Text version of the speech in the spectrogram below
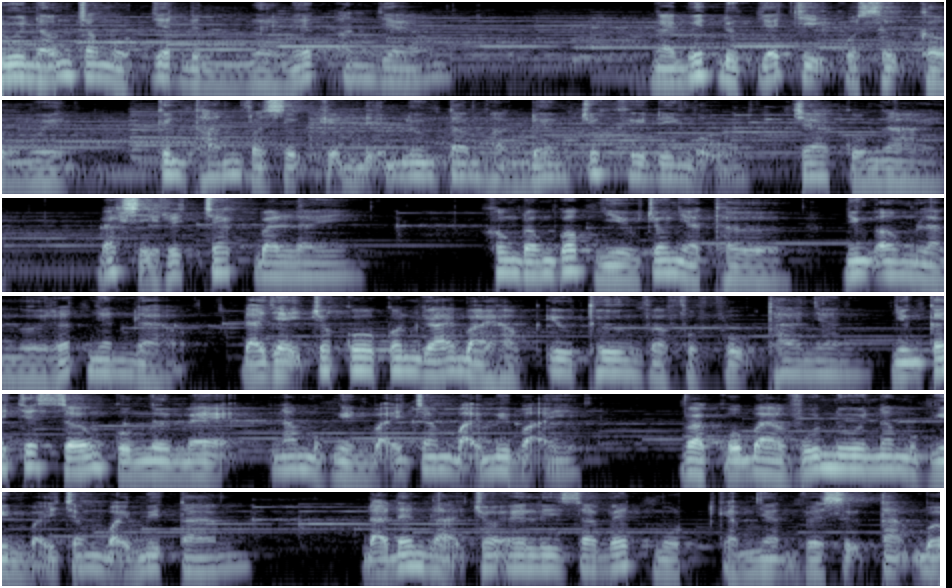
nuôi nấng trong một gia đình nề nếp ăn giáo. Ngài biết được giá trị của sự cầu nguyện, kinh thánh và sự kiểm điểm lương tâm hàng đêm trước khi đi ngủ. Cha của Ngài, bác sĩ Richard Bailey, không đóng góp nhiều cho nhà thờ, nhưng ông là người rất nhân đạo, đã dạy cho cô con gái bài học yêu thương và phục vụ tha nhân. Những cái chết sớm của người mẹ năm 1777 và của bà vú nuôi năm 1778 đã đem lại cho Elizabeth một cảm nhận về sự tạm bỡ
